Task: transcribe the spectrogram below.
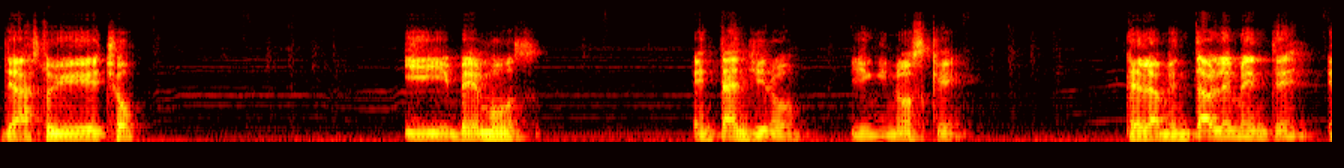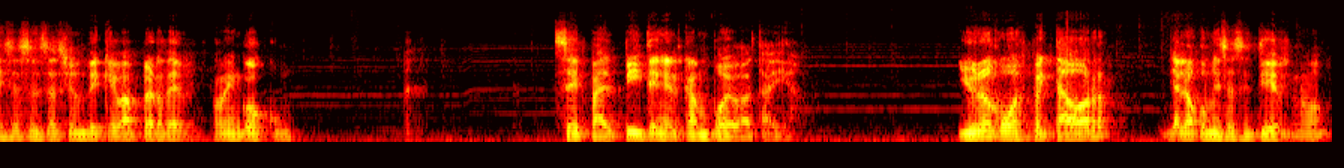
ya estoy hecho. Y vemos en Tanjiro y en Inosuke que lamentablemente esa sensación de que va a perder Rengoku se palpita en el campo de batalla. Y uno como espectador ya lo comienza a sentir, ¿no?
